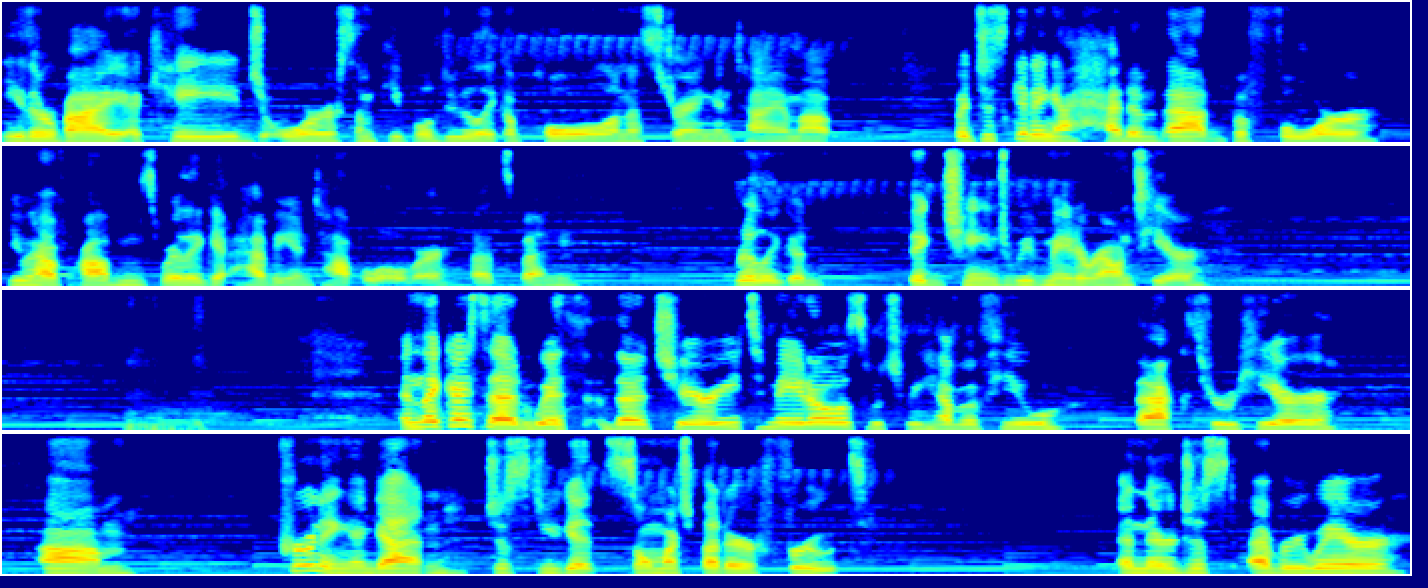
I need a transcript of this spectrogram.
either by a cage or some people do like a pole and a string and tie them up but just getting ahead of that before you have problems where they get heavy and topple over. That's been really good big change we've made around here. And like I said, with the cherry tomatoes, which we have a few back through here, um, pruning again, just you get so much better fruit. And they're just everywhere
